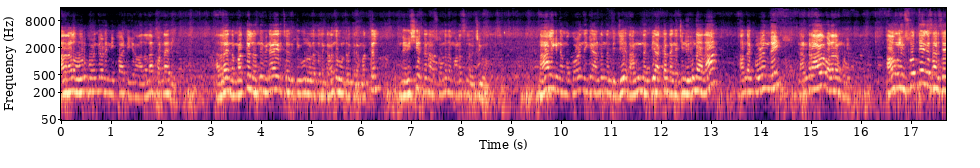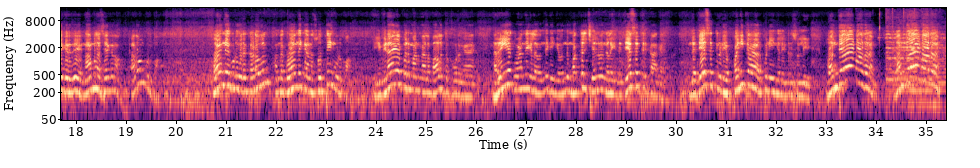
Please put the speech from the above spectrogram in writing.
அதனால ஒரு குழந்தையோட நிப்பாட்டிக்கிறோம். அதெல்லாம் பண்ணாதீங்க. அதெல்லாம் இந்த மக்கள் வந்து விநாயகர் சதுர்த்தி ஊர்வலத்தில் கலந்து கொண்டிருக்கிற மக்கள் இந்த விஷயத்தை நான் சொன்னதை மனசில் வச்சுக்குவோம் நாளைக்கு நம்ம குழந்தைக்கு அண்ணன் தம்பி அண்ணன் தம்பி அக்கா தங்கச்சின்னு இருந்தாதான் அந்த குழந்தை நன்றாக வளர முடியும். அவங்களுக்கு சொத்து எங்க சார் சேர்க்கறது? நாமளா சேர்க்கிறோம். கடவுள் கொடுப்பான். குழந்தை கொடுக்குற கடவுள் அந்த குழந்தைக்கான சொத்தையும் கொடுப்பான். நீங்க விநாயகர் பெருமான் மேல பாலத்தை போடுங்க. நிறைய குழந்தைகளை வந்து நீங்க வந்து மக்கள் செல்வங்களை இந்த தேசத்திற்காக இந்த தேசத்தினுடைய பணிக்காக அர்ப்பணியுங்கள் என்று சொல்லி வந்தே மாதரம் வந்தே மாதரம்.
